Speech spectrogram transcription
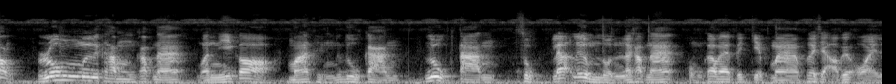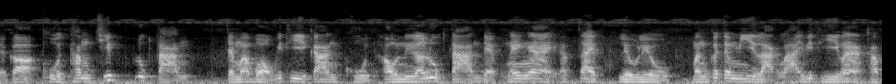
ต้องลงมือทำครับนะ วันนี้ก็มาถึงฤดูการลูกตาลสุกและเริ่มหล่นแล้วครับนะ ผมก็ไปเก็บมาเพื่อจะเอาไปออย แล้วก็ขูดทำชิปลูกตาล จะมาบอกวิธีการขูดเอาเนื้อลูกตาลแบบง่าย ๆ ครับได้เร็วๆ มันก็จะมีหลากหลายวิธีมากครับ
